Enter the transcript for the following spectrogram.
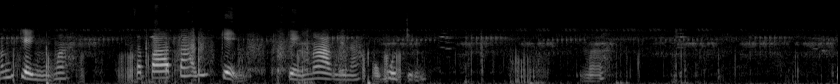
มันเก่งมาก สปาร์ต้าที่เก่ง เก่งมากเลยนะ ผมพูดจริงนะส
